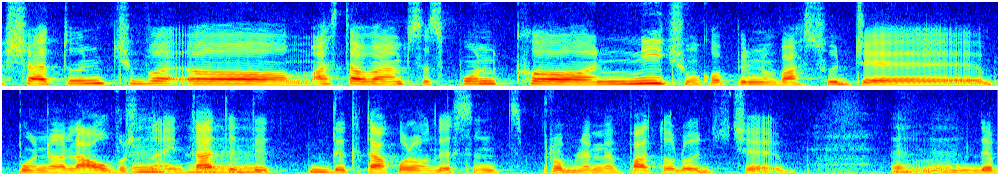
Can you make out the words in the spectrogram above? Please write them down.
și atunci uh, asta voiam să spun că niciun copil nu va suge până la o vârstă uh-huh. înaintate de, decât acolo unde sunt probleme patologice uh-huh. de,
